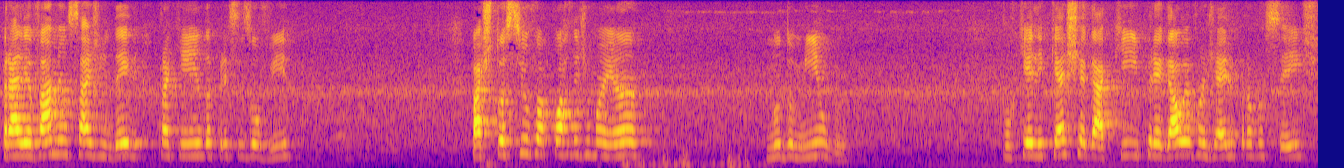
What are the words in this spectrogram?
para levar a mensagem dele para quem ainda precisa ouvir. Pastor Silva acorda de manhã, no domingo, porque ele quer chegar aqui e pregar o Evangelho para vocês,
